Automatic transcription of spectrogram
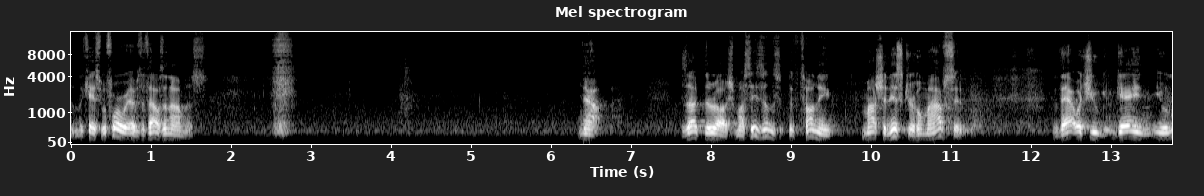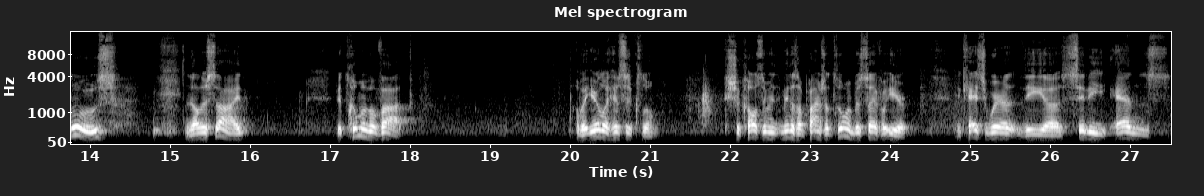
In the case before, it was a thousand amas. Now, Zak the Rosh, Masizan Tani, Masha Nisker, whom that which you gain, you lose. On the other side, Bitchum Bavad, but ir lo hifsid klum. Shekos midas shel tchum b'sefer ir. In case where the uh, city ends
